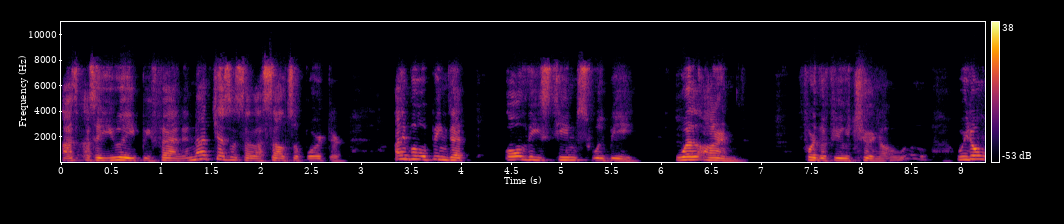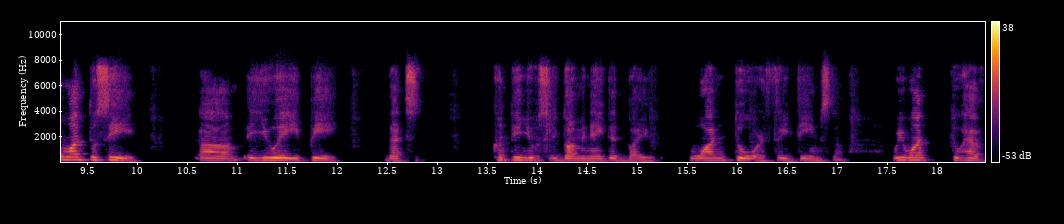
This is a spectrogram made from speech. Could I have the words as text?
as, as a UAAP fan, and not just as a LaSalle supporter, I'm hoping that all these teams will be well armed for the future. No, we don't want to see um, a UAAP that's continuously dominated by one, two, or three teams. No, we want to have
